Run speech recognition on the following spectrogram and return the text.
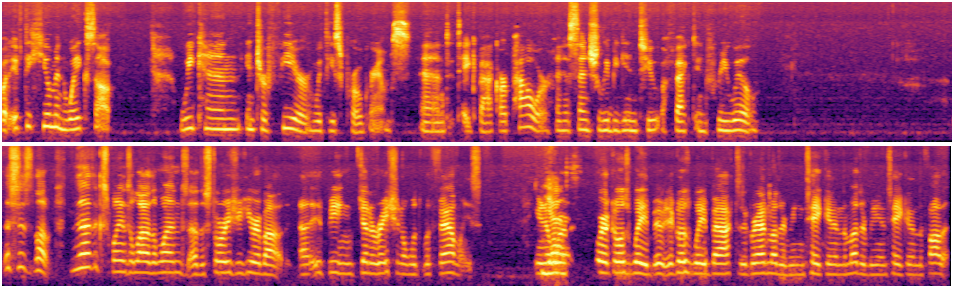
But if the human wakes up we can interfere with these programs and take back our power and essentially begin to affect in free will. this is. That explains a lot of the ones, uh, the stories you hear about uh, it being generational with, with families. You know, yes. where, where it goes way it goes way back to the grandmother being taken and the mother being taken and the father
